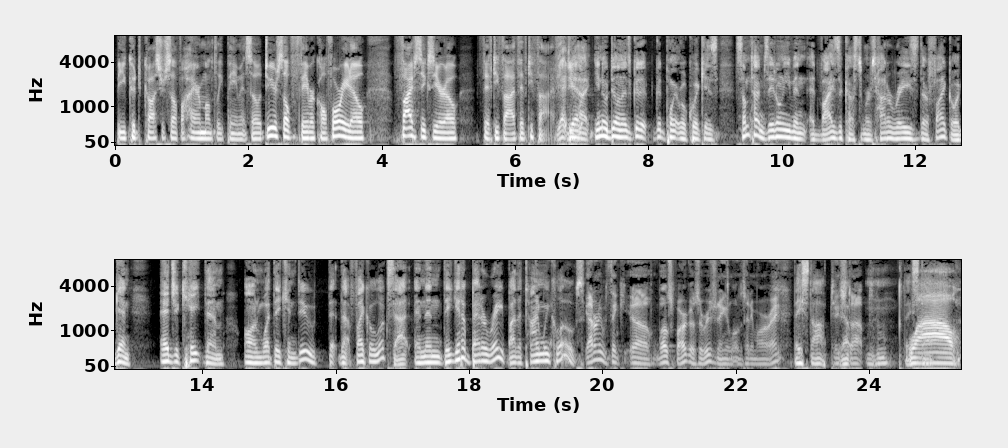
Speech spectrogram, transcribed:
but you could cost yourself a higher monthly payment. So do yourself a favor, call 480 560 55 55. Yeah, dude, Yeah, you know, Dylan, that's good. Good point. Real quick is sometimes they don't even advise the customers how to raise their FICO. Again, educate them on what they can do that, that FICO looks at, and then they get a better rate by the time we close. Yeah, I don't even think uh, Wells Fargo's originating loans anymore, right? They stopped. They Yep. stopped. Mhm. They stopped. Wow.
